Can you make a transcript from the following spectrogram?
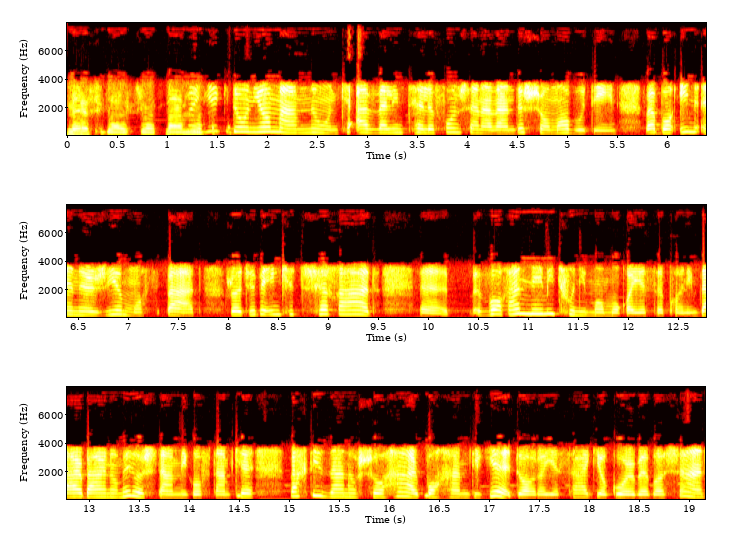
مرسی در صورت ممنون. یک دنیا ممنون که اولین تلفن شنونده شما بودین و با این انرژی مثبت راجع به اینکه چقدر واقعا نمی‌تونیم ما مقایسه کنیم. در برنامه داشتم می‌گفتم که وقتی زن و شوهر با همدیگه دارای سگ یا گربه باشن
